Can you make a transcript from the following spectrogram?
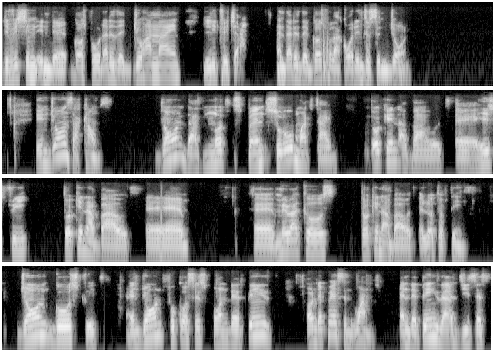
division in the gospel, that is the Johannine literature, and that is the gospel according to St. John. In John's accounts, John does not spend so much time talking about uh, history, talking about um, uh, miracles, talking about a lot of things. John goes straight and John focuses on the things, on the person, one, and the things that Jesus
